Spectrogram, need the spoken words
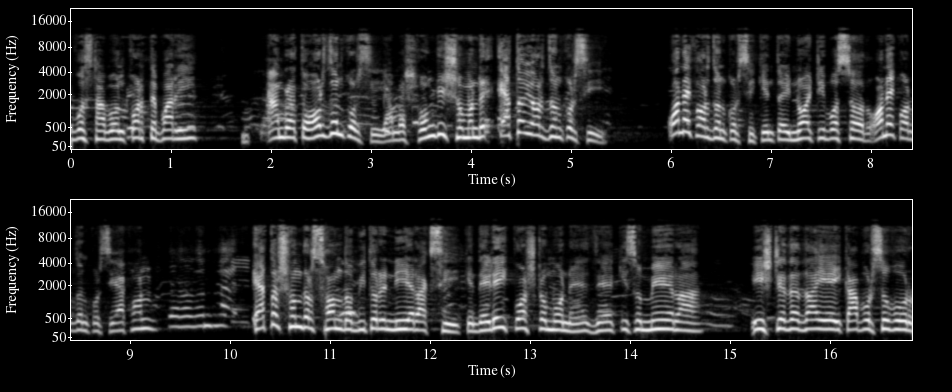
উপস্থাপন করতে পারি। আমরা তো অর্জন করছি, আমরা সংগীত সম্বন্ধে এতই অর্জন করছি, অনেক অর্জন করছি, কিন্তু এই নয়টি বছর অনেক অর্জন করছি। এখন এত সুন্দর ছন্দ ভিতরে নিয়ে রাখছি, কিন্তু এটাই কষ্ট মনে যে কিছু মেয়েরা স্টেজে যায় এই কাপড় চোপড়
